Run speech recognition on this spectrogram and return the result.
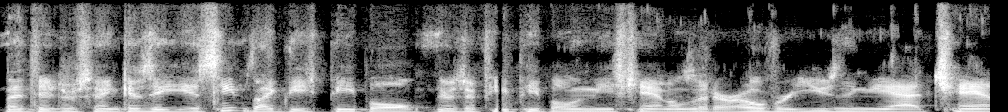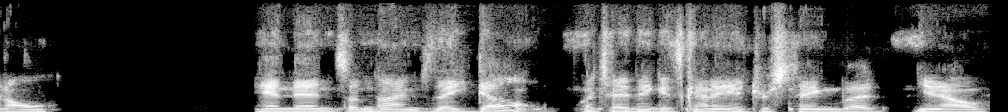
that's interesting because it, it, seems like these people, there's a few people in these channels that are overusing the at channel. And then sometimes they don't, which I think is kind of interesting. But, you know,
